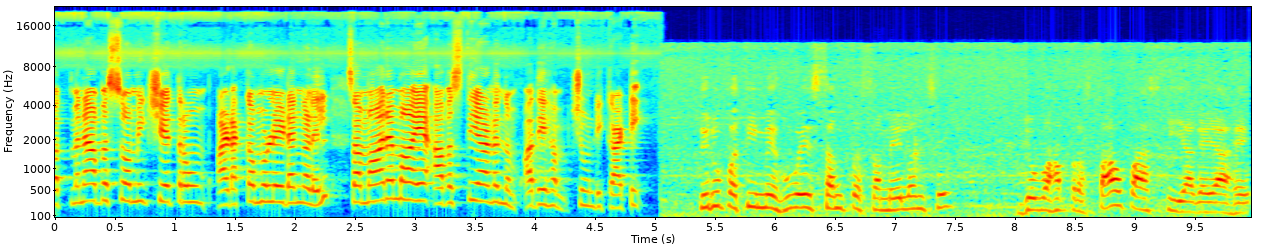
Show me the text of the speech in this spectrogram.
പത്മനാഭസ്വാമി ക്ഷേത്രവും അടക്കമുള്ള ഇടങ്ങളിൽ സമാനമായ അവസ്ഥയാണെന്നും അദ്ദേഹം ചൂണ്ടിക്കാട്ടി. तिरुपति में हुए संत सम्मेलन से जो वहां प्रस्ताव पास किया गया है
